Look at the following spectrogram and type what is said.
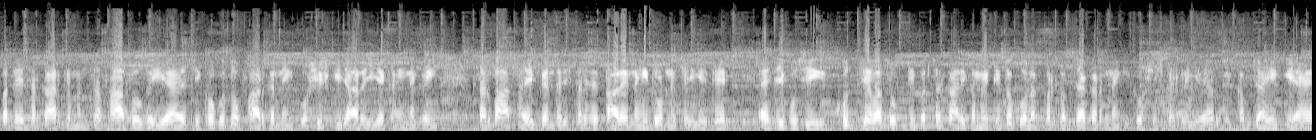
प्रदेश सरकार की मंशा साफ़ हो गई है। सिखों को दो फाड़ करने की कोशिश की जा रही है। कहीं ना कहीं दरबार साहिब के अंदर इस तरह से ताले नहीं तोड़ने चाहिए थे। एस खुद सेवा सोपती पर सरकारी कमेटी तो गोलक पर कब्जा करने की कोशिश कर रही है और भी कब्जा ही किया है।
